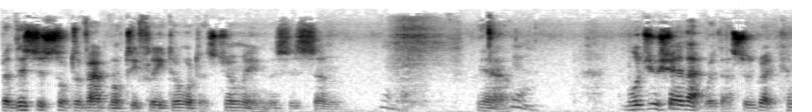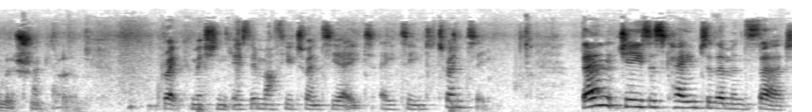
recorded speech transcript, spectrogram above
But this is sort of Admiralty Fleet orders, do you know what I mean? This is, um, yeah. Yeah. Would you share that with us, the Great Commission, Okay. and Great Commission is in Matthew 28 18 to 20. Then Jesus came to them and said,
